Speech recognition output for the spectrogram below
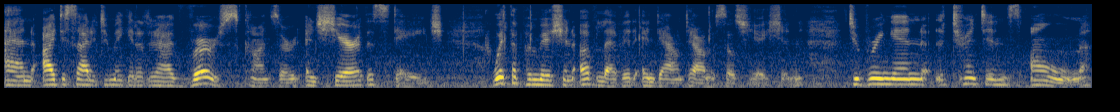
And I decided to make it a diverse concert and share the stage with the permission of Levitt and Downtown Association to bring in Trenton's own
